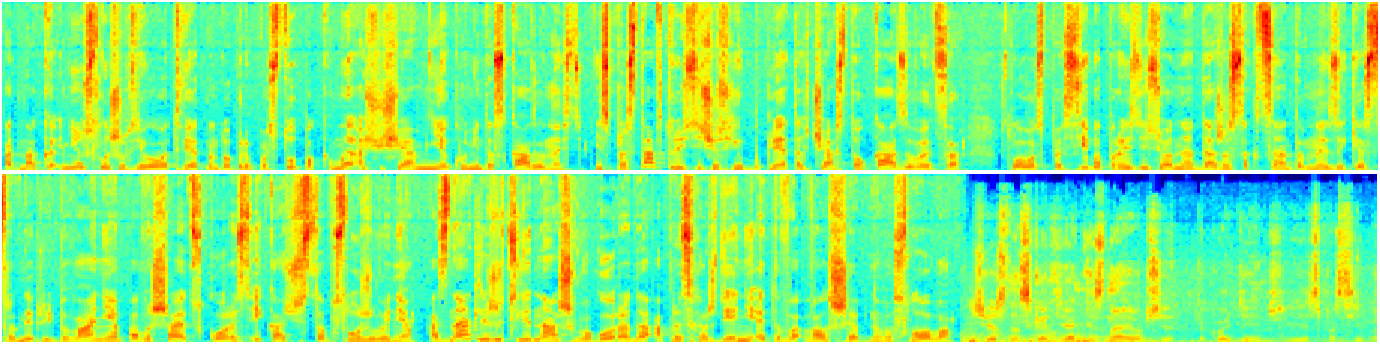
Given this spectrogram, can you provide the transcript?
Однако, не услышав его в ответ на добрый поступок, мы ощущаем некую недосказанность. Неспроста в туристических буклетах часто указывается, слово «спасибо», произнесенное даже с акцентом на языке страны пребывания, повышает скорость и качество обслуживания. А знают ли жители нашего города о происхождении этого волшебного слова? Честно сказать, я не знаю вообще такой день, есть «спасибо».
